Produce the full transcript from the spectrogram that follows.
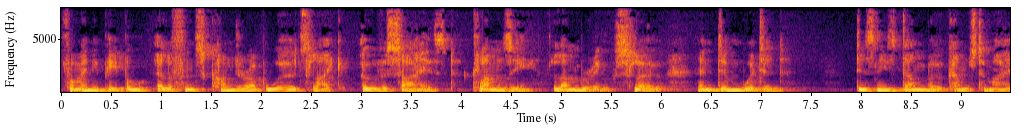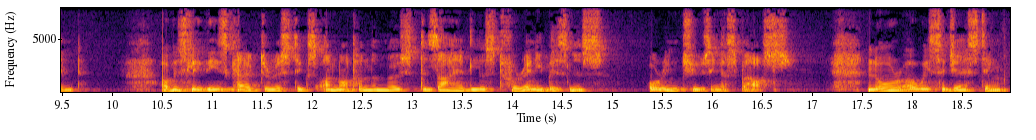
For many people, elephants conjure up words like oversized, clumsy, lumbering, slow, and dim witted. Disney's Dumbo comes to mind. Obviously, these characteristics are not on the most desired list for any business or in choosing a spouse. Nor are we suggesting,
